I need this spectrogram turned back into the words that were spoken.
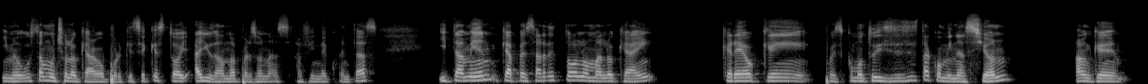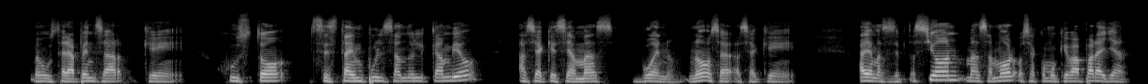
y me gusta mucho lo que hago porque sé que estoy ayudando a personas a fin de cuentas. Y también que a pesar de todo lo malo que hay, creo que, pues como tú dices, esta combinación, aunque me gustaría pensar que justo se está impulsando el cambio hacia que sea más bueno, ¿no? O sea, hacia que haya más aceptación, más amor, o sea, como que va para allá.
